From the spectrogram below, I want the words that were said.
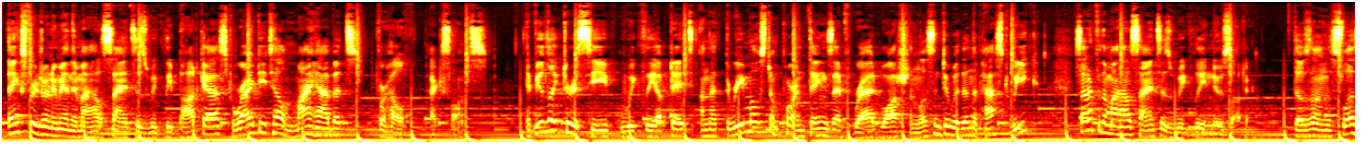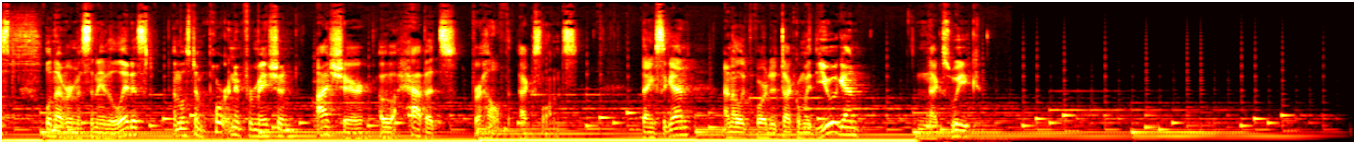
Thanks for joining me on the My Health Sciences Weekly podcast, where I detail my habits for health excellence. If you'd like to receive weekly updates on the three most important things I've read, watched, and listened to within the past week, sign up for the My Health Sciences weekly newsletter. Those on this list will never miss any of the latest and most important information I share about habits for health excellence. Thanks again, and I look forward to talking with you again next week.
